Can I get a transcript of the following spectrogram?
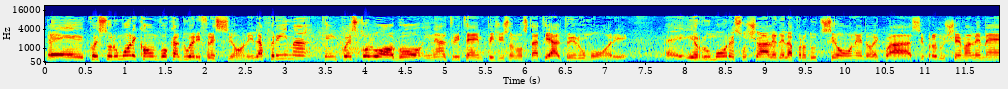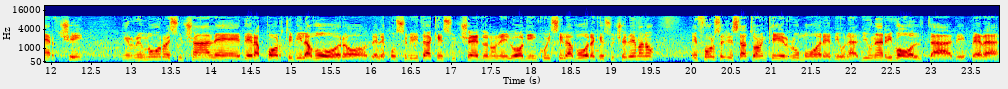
eh, questo rumore convoca due riflessioni. La prima che in questo luogo in altri tempi ci sono stati altri rumori, eh, il rumore sociale della produzione, dove qua si producevano le merci, il rumore sociale dei rapporti di lavoro, delle possibilità che succedono nei luoghi in cui si lavora, che succedevano, e forse c'è stato anche il rumore di una, di una rivolta di, per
